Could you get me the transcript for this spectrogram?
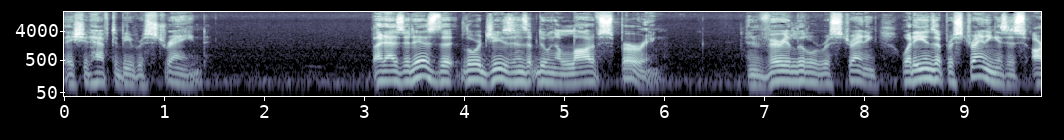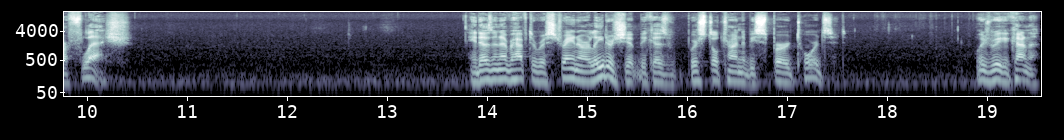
they should have to be restrained. But as it is, the Lord Jesus ends up doing a lot of spurring and very little restraining. What he ends up restraining is, our flesh. He doesn't ever have to restrain our leadership because we're still trying to be spurred towards it. Wish we could kind of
